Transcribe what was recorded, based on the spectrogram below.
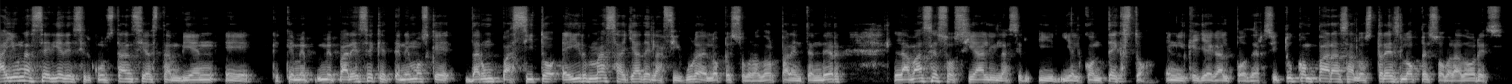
hay una serie de circunstancias también eh, que, me, parece que tenemos que dar un pasito e ir más allá de la figura de López Obrador para entender la base social y, y, el contexto en el que llega al poder. Si tú comparas a los tres López Obradores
